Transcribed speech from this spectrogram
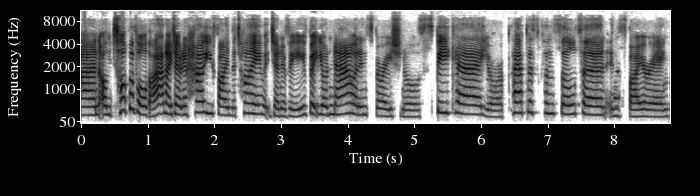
And on top of all that, and I don't know how you find the time, Genevieve, but you're now an inspirational speaker, you're a purpose consultant, inspiring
